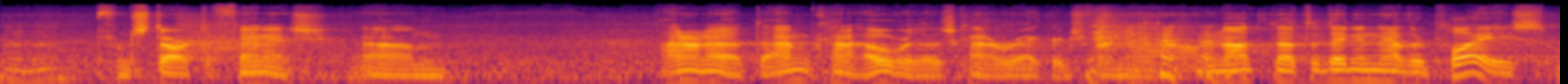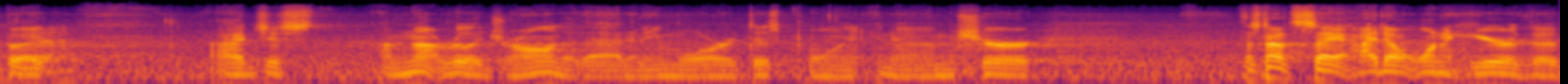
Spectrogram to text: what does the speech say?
Mm-hmm. from start to finish. Um, I don't know. I'm kind of over those kind of records for now. not, not that they didn't have their place, but Yeah. I just I'm not really drawn to that anymore at this point. You know, I'm sure. That's not to say I don't want to hear the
